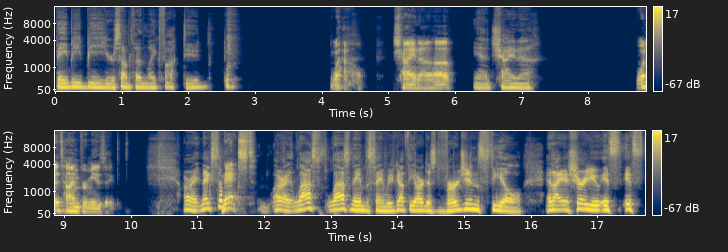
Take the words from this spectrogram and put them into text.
baby B or something. Like fuck, dude. Wow, China, huh? Yeah, China. What a time for music. All right, next up. Next, All right, last last name the same. We've got the artist Virgin Steele, and I assure you, it's it's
